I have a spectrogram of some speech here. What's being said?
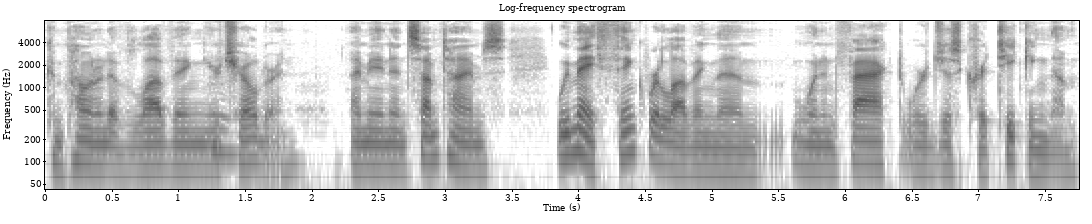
component of loving Mm. your children. I mean, and sometimes we may think we're loving them when in fact we're just critiquing them.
